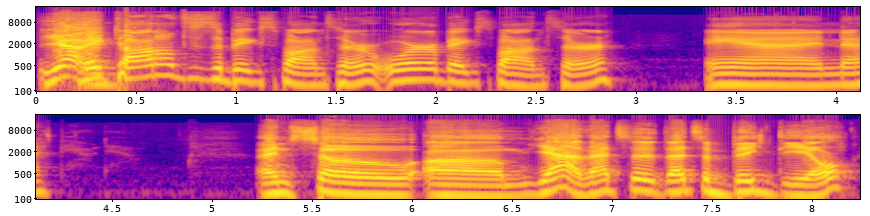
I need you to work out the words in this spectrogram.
Yeah. McDonald's is a big sponsor. We're a big sponsor, and And so, um, yeah, that's a that's a big deal.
